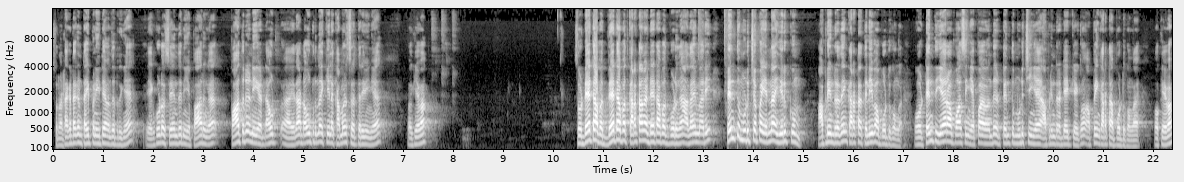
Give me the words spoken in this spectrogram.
ஸோ நான் டக்கு டக்குன்னு டைப் பண்ணிக்கிட்டே வந்துட்டு இருக்கேன். என் கூட சேர்ந்து நீங்கள் பாருங்கள் பார்த்துட்டு நீங்கள் டவுட் ஏதாவது டவுட் இருந்தால் கீழே கமெண்ட்ஸில் தெரிவிங்க. ஓகேவா so date of birth date of birth கரெக்டான டேட் ஆஃப் பர்த் போடுங்க. அதே மாதிரி டென்த்து முடித்தப்போ என்ன இருக்கும்? அப்படின்றதையும் கரெக்டாக தெளிவாக போட்டுக்கோங்க. ஓ டென்த் இயர் ஆஃப் பாசிங் எப்போ வந்து டென்த்து முடிச்சிங்க அப்படின்ற டேட் கேட்கும் அப்பையும் கரெக்டாக போட்டுக்கோங்க. ஓகேவா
